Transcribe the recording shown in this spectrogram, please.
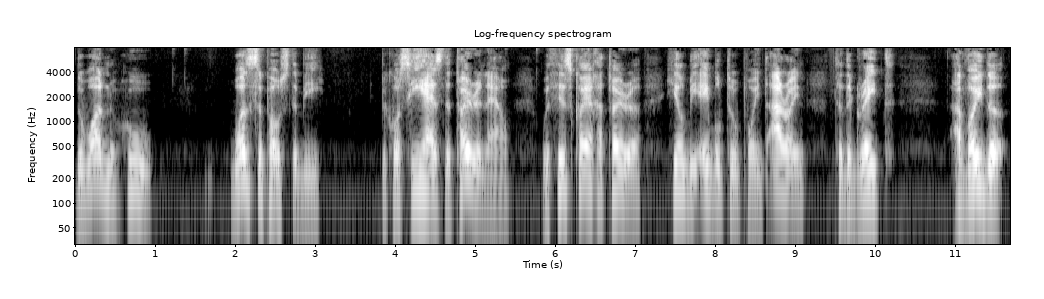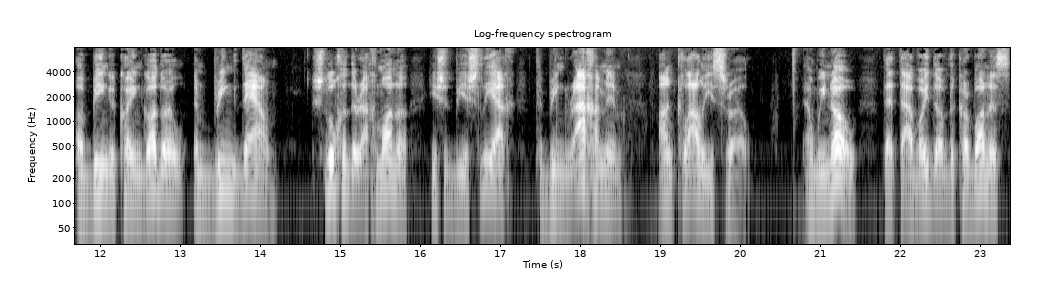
the one who was supposed to be, because he has the Torah now. With his koyach Torah, he'll be able to appoint Aaron to the great avoida of being a kohen and bring down shlucha de rachmana. He should be a shliach to bring rachamim on Klal Yisrael. And we know that the avodah of the karbonis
